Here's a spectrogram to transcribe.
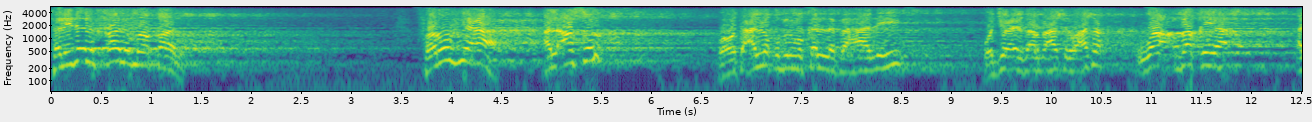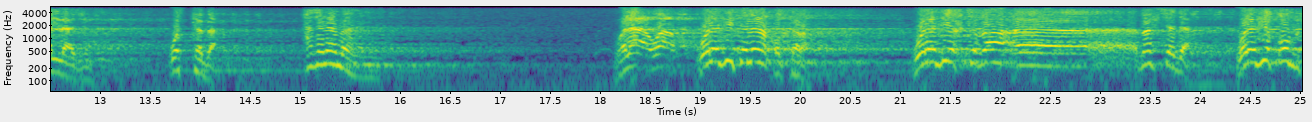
فلذلك قالوا ما قالوا؟ فرفع الأصل وهو تعلق بالمكلفة هذه وجعلت أربع عشر وعشر وبقي اللازم واتبع. هذا لا مانع منه. ولا ولا في تناقض ترى. ولا في اقتضاء آه، مفسدة. ولا في قبح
